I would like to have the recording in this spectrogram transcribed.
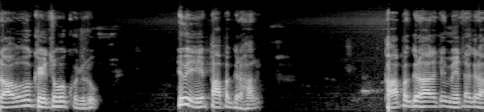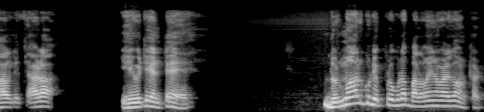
రావు కేతువు కుజుడు ఇవి పాపగ్రహాలు. పాపగ్రహాలకి మిగతా గ్రహాలకి తేడా ఏమిటి అంటే దుర్మార్గుడు ఎప్పుడు కూడా బలమైన వాడిగా ఉంటాడు.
